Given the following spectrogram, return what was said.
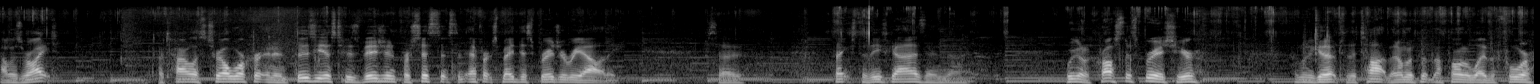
I was right. A tireless trail worker and enthusiast whose vision, persistence, and efforts made this bridge a reality. So thanks to these guys and uh, we're going to cross this bridge here. I'm going to get up to the top, but I'm going to put my phone away before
